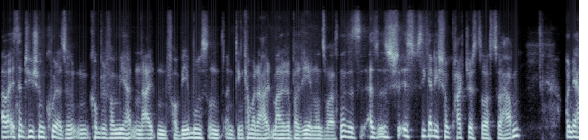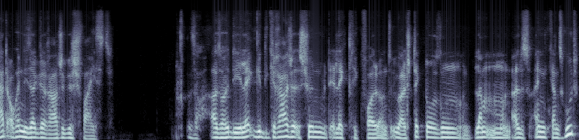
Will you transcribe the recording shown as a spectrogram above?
aber ist natürlich schon cool. Also ein Kumpel von mir hat einen alten VW-Bus und, und den kann man da halt mal reparieren und sowas. Ne? Das, also es ist sicherlich schon praktisch, sowas zu haben. Und er hat auch in dieser Garage geschweißt. So, also die, die Garage ist schön mit Elektrik voll und überall Steckdosen und Lampen und alles eigentlich ganz gut.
